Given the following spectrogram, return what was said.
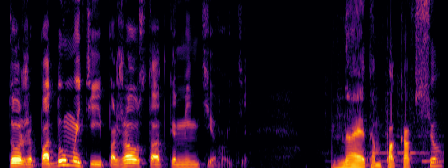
Тоже подумайте и, пожалуйста, откомментируйте. На этом пока все.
